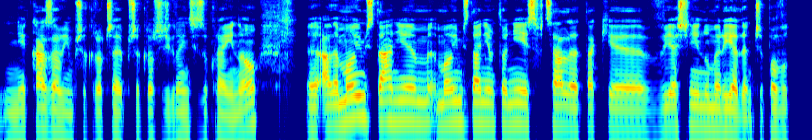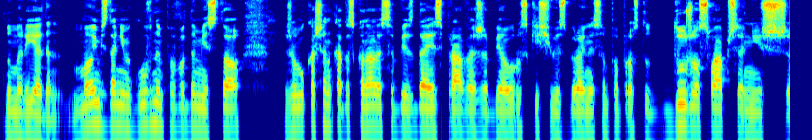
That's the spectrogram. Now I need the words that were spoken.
nie kazał im przekroczy, przekroczyć granicy z Ukrainą, e, ale moim zdaniem, moim zdaniem to nie jest wcale takie wyjaśnienie numer jeden, czy powód numer jeden. Moim zdaniem głównym powodem jest to, że Łukaszenka doskonale sobie zdaje sprawę, że białoruskie siły zbrojne są po prostu dużo słabsze niż,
